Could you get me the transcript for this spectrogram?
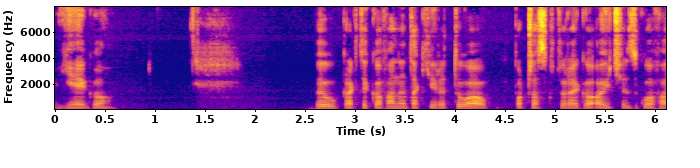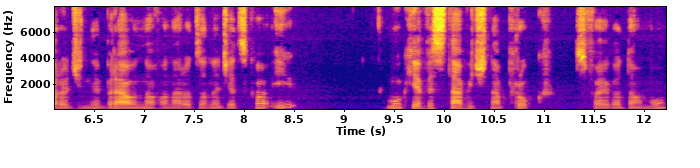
jego. Był praktykowany taki rytuał, podczas którego ojciec, głowa rodziny, brał nowonarodzone dziecko i mógł je wystawić na próg swojego domu.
